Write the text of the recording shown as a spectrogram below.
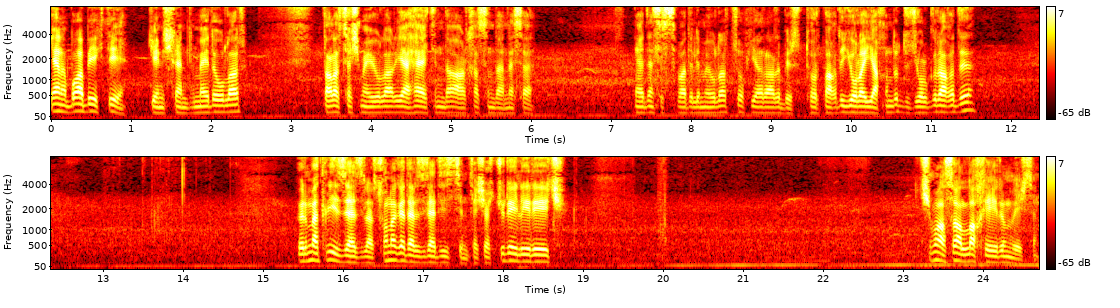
Yəni bu obyekti genişləndirmək də olar. Dala çəkmək olar, ya həyətində, arxasında nəsə nədənsə istifadə eləmək olar. Çox yararlı bir torpaqdır, yola yaxındır, düz yol qırağıdır. Hörmətli izləyicilər, sona qədər izlədiyiniz üçün təşəkkür edirik. Kim alsa Allah xeyrin versin.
